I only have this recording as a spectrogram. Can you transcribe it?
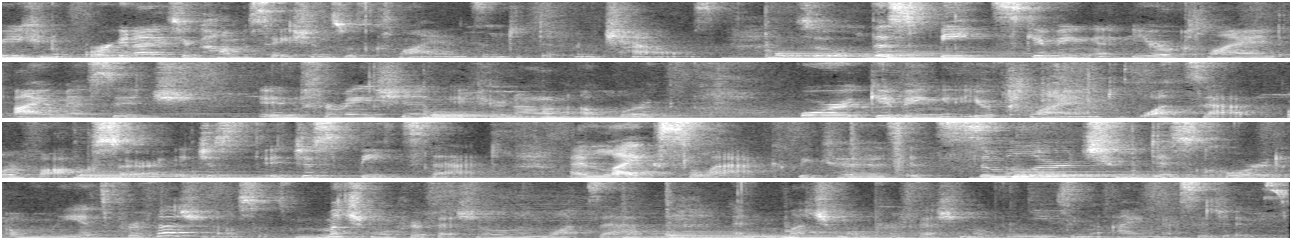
where you can organize your conversations with clients into different channels. So this beats giving your client iMessage information if you're not on Upwork or giving your client WhatsApp or Voxer. It just it just beats that. I like Slack because it's similar to Discord, only it's professional. So it's much more professional than WhatsApp and much more professional than using iMessages.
